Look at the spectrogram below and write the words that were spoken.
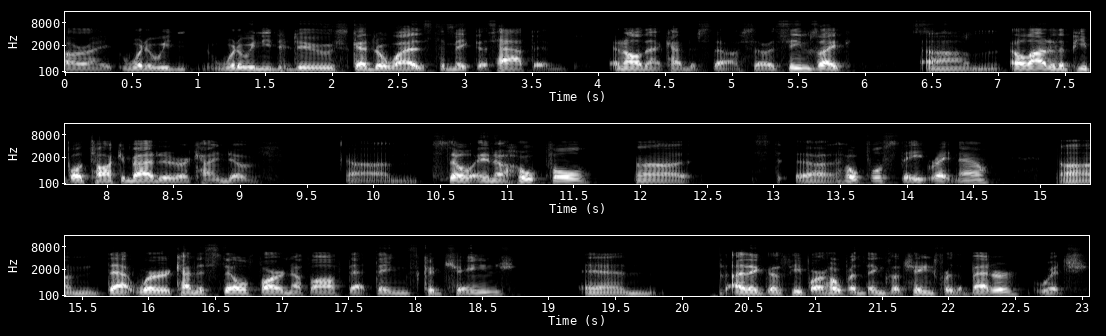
All right what do we what do we need to do schedule wise to make this happen? and all that kind of stuff. So it seems like um, a lot of the people talking about it are kind of um, still in a hopeful uh, st- uh, hopeful state right now um, that we're kind of still far enough off that things could change. And i think those people are hoping things will change for the better which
